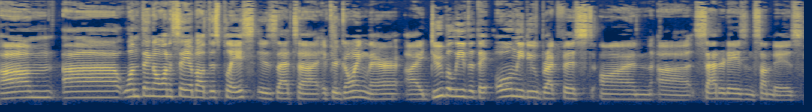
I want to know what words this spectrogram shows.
um. Uh. One thing I want to say about this place is that uh, if you're going there, I do believe that they only do breakfast on uh, Saturdays and Sundays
